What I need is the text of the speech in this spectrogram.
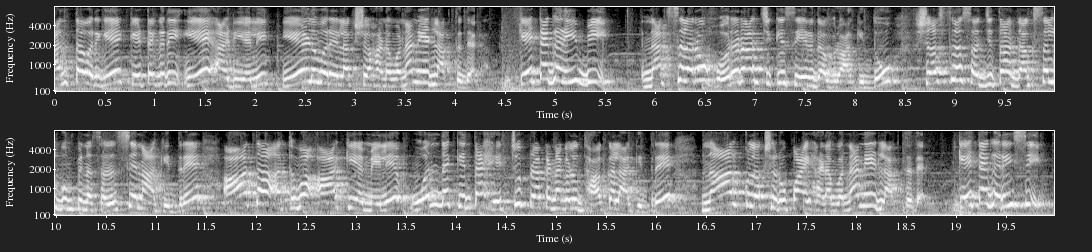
ಅಂತವರಿಗೆ ಕೆಟಗರಿ ಎ ಅಡಿಯಲ್ಲಿ ಏಳೂವರೆ ಲಕ್ಷ ಹಣವನ್ನ ನೀಡಲಾಗ್ತದೆ. ಕೆಟಗರಿ ಬಿ ನಕ್ಸಲರು ಹೊರ ರಾಜ್ಯಕ್ಕೆ ಸೇರಿದವರಾಗಿದ್ದು, ಶಸ್ತ್ರಸಜ್ಜಿತ ನಕ್ಸಲ್ ಗುಂಪಿನ ಸದಸ್ಯನಾಗಿದ್ರೆ, ಆತ ಅಥವಾ ಆಕೆಯ ಮೇಲೆ ಒಂದಕ್ಕಿಂತ ಹೆಚ್ಚು ಪ್ರಕರಣಗಳು ದಾಖಲಾಗಿದ್ರೆ ನಾಲ್ಕು ಲಕ್ಷ ರೂಪಾಯಿ ಹಣವನ್ನ ನೀಡಲಾಗ್ತದೆ. Category C.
